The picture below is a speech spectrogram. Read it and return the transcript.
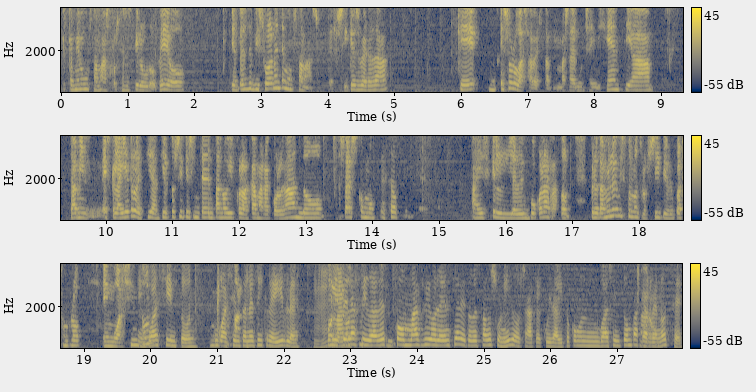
es que a mí me gusta más porque es estilo europeo. Y entonces visualmente me gusta más. Pero sí que es verdad que eso lo vas a ver también. Vas a ver mucha indigencia. También, es que la guía te lo decía, en ciertos sitios intentan no ir con la cámara colgando. O sea, es como Eso, ahí sí que le doy un poco la razón. Pero también lo he visto en otros sitios. Por ejemplo, en en Washington. Washington. Washington es increíble. Por y la es de las ciudades sí. con más violencia de todo Estados Unidos. O sea, que cuidadito con Washington pasar Claro. de noche.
